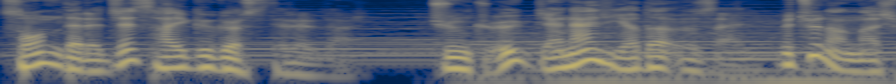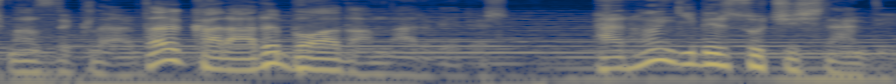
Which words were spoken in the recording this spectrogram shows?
Son derece saygı gösterirler. Çünkü genel ya da özel bütün anlaşmazlıklarda kararı bu adamlar verir. Herhangi bir suç işlendiği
